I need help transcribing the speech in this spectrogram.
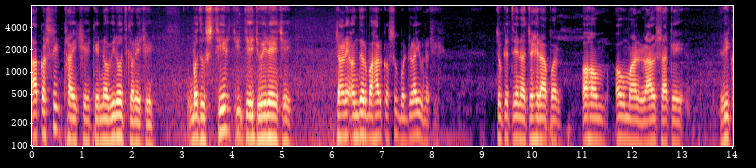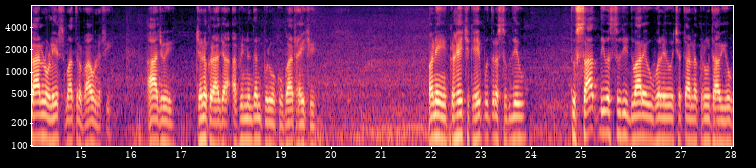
આકર્ષિત થાય છે કે ન વિરોધ કરે છે. બધું સ્થિર રીતે જોઈ રહે છે. જાણે અંદર બહાર કશું બદલાયું નથી. જોકે તેના ચહેરા પર અહમ, અવમાન, લાલસા કે વિકારનો લેશ માત્ર ભાવ નથી. આ જોઈ જનક રાજા અભિનંદનપૂર્વક ઊભા થાય છે. અને કહે છે કે, હે પુત્ર સુખદેવ, તું સાત દિવસ સુધી દ્વારે ઊભો રહ્યો છતાં ન ક્રોધ આવ્યો.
